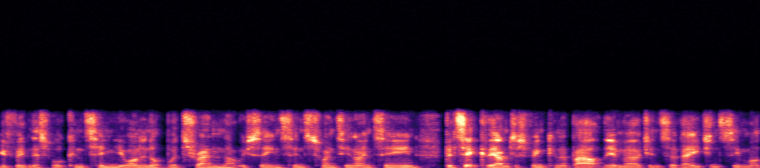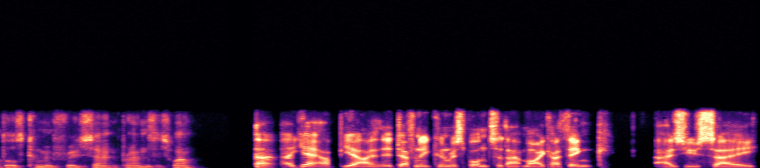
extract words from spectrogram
you think this will continue on an upward trend that we've seen since 2019? Particularly, I'm just thinking about the emergence of agency models coming through certain brands as well. Uh, yeah, yeah, it definitely can respond to that, Mike. I think, as you say,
